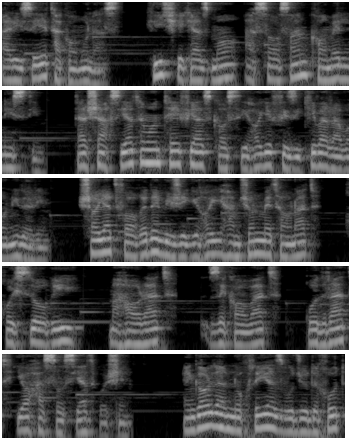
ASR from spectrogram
غریزه تکامل است. هیچ یک از ما اساساً کامل نیستیم. در شخصیتمان طیفی از کاستی های فیزیکی و روانی داریم. شاید فاقد ویژگی هایی همچون متانت، خوشذوقی، مهارت، ذکاوت، قدرت یا حساسیت باشیم. انگار در نقطه ای از وجود خود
